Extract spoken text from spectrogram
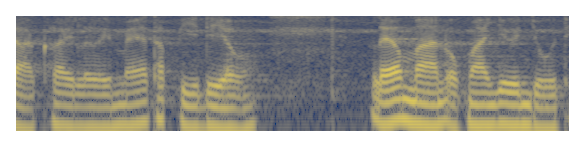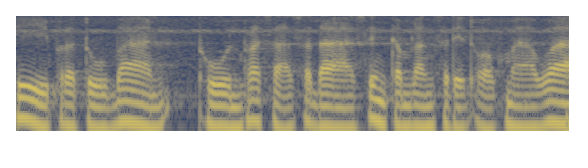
จากใครเลยแม้ทัพปีเดียว แล้วมารออกมายืนอยู่ที่ประตูบ้านทูลพระศาสดาซึ่งกำลังเสด็จออกมาว่า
